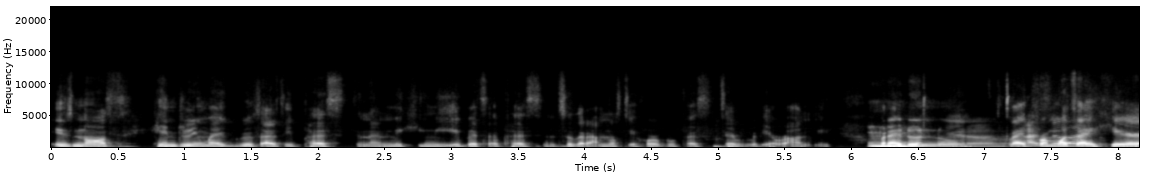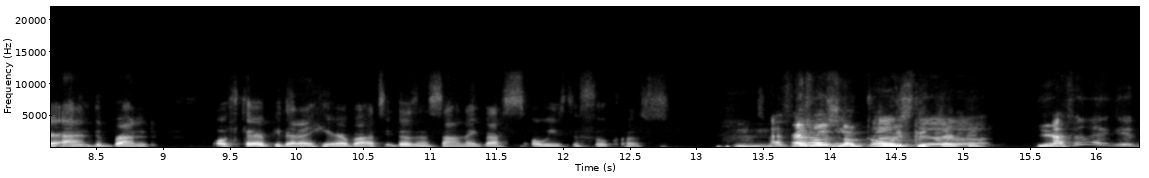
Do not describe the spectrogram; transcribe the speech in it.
is not hindering my growth as a person and making me a better person so that I'm not a horrible person to everybody around me. Mm-hmm. But I mm-hmm. don't know. Yeah. Like from what like... I hear and the brand of therapy that I hear about, it doesn't sound like that's always the focus. Mm-hmm. I, I suppose like it's not always good therapy. Yeah. I feel like it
